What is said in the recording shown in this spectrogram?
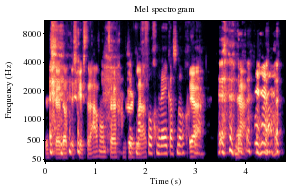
Dus dat is gisteravond gebeurd. Ik volgende week alsnog. Ja. Ja.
